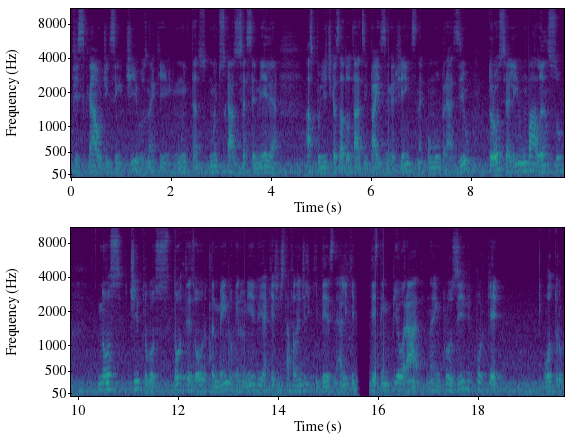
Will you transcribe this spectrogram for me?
fiscal de incentivos, né, que em muitas, muitos casos se assemelha às políticas adotadas em países emergentes, né, como o Brasil, trouxe ali um balanço nos títulos do Tesouro também do Reino Unido e aqui a gente está falando de liquidez. Né? A liquidez tem piorado, né? inclusive porque outro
